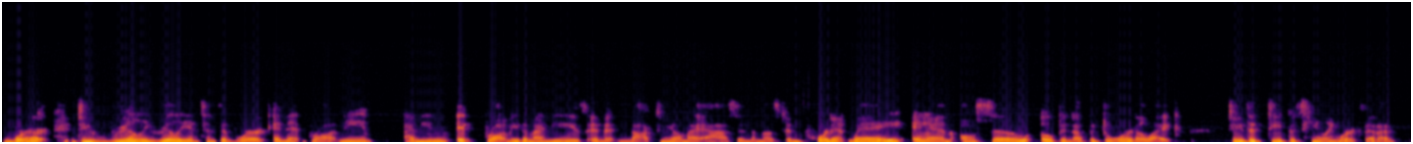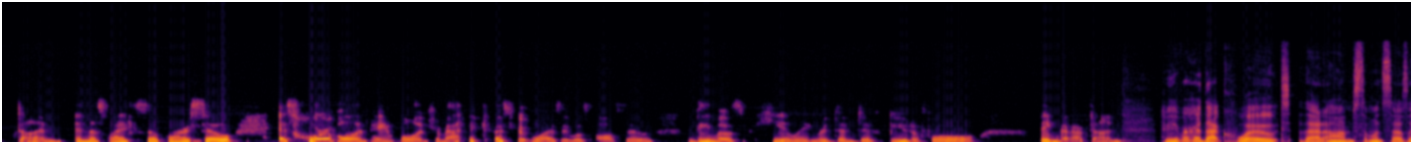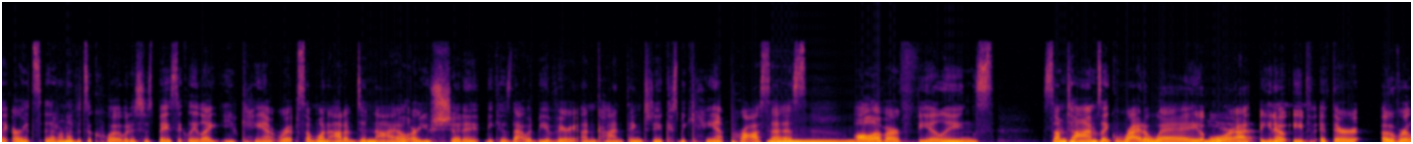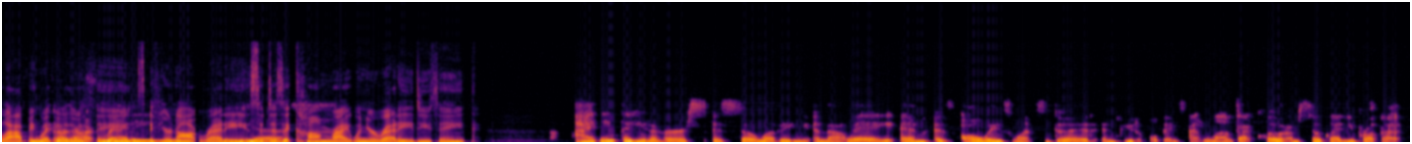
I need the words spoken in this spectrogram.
work, do really really intensive work and it brought me I mean, it brought me to my knees and it knocked me on my ass in the most important way and also opened up a door to like do the deepest healing work that I've done in this life so far. So, as horrible and painful and traumatic as it was, it was also the most healing, redemptive, beautiful thing that I've done. Have you ever heard that quote that um, someone says, like, or it's, I don't know if it's a quote, but it's just basically like, you can't rip someone out of denial, or you shouldn't, because that would be a very unkind thing to do, because we can't process all of our feelings sometimes, like right away, or, Yeah. uh, you know, if, if they're overlapping with other things, ready. if you're not ready. Mm, so, does it come right when you're ready, do you think? I think the universe is so loving in that way and is always wants good and beautiful things. I love that quote. I'm so glad you brought that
